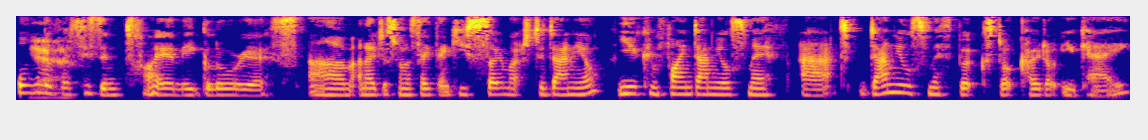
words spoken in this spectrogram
All of Yeah. it is entirely glorious. Um, and I just want to say thank you so much to Daniel. You can find Daniel Smith at danielsmithbooks.co.uk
